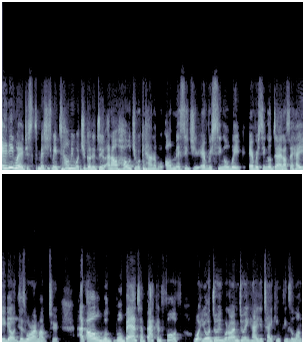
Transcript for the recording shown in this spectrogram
anywhere, just message me and tell me what you're going to do, and I'll hold you accountable. I'll message you every single week, every single day, and I'll say, "How you going? This is where I'm up to," and I'll we'll, we'll banter back and forth what you're doing, what I'm doing, how you're taking things along,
